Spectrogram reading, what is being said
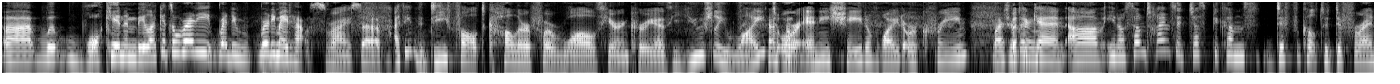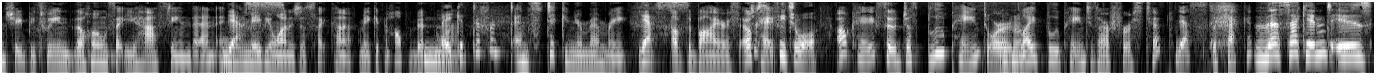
uh, will walk in and be like, it's already ready ready-made house. Right. So I think the default color for walls here in Korea is usually white or any shade of white or cream. White or but cream. again, um, you know, sometimes it just becomes difficult to differentiate between the homes that you have seen then, and Yes. you maybe want to just like kind of make it pop a bit more, Make it different. and stick in your memory. Yes. of the buyers. Okay. feature wall. Okay, so just blue paint or light blue paint is our first tip. Mm-hmm. Yes. The second. The second is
